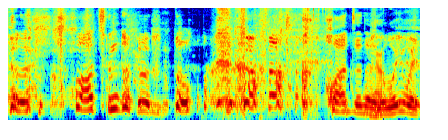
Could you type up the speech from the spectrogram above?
个人话真的很多，话真的很多。我以为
